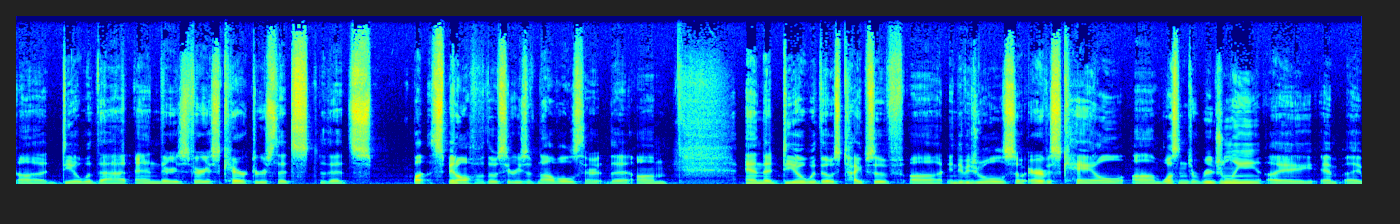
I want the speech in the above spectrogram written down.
uh, deal with that, and there's various characters that's that sp- spin off of those series of novels. There, that um, and that deal with those types of uh, individuals. So Erevis Cale um, wasn't originally a, a,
